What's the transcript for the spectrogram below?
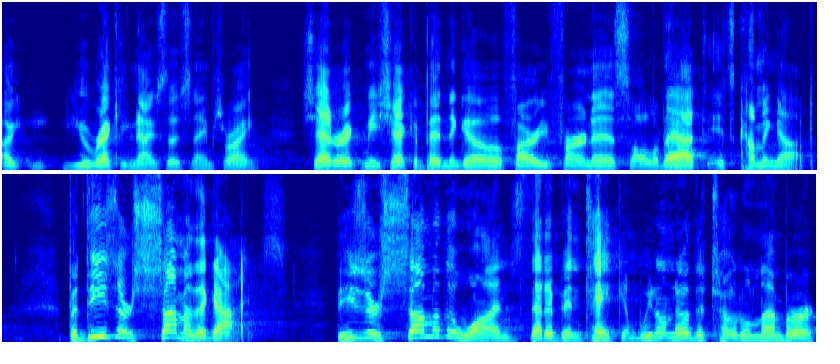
Uh, you recognize those names, right? Shadrach, Meshach, Abednego, fiery furnace, all of that. It's coming up. But these are some of the guys. These are some of the ones that have been taken. We don't know the total number,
